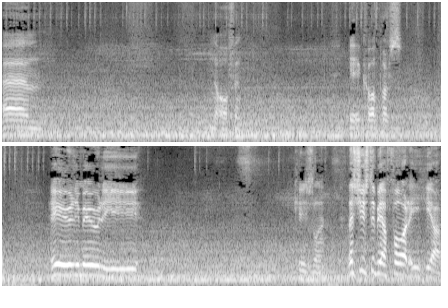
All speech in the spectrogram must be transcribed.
um, not often, get coppers. Holy moly! Occasionally. This used to be a 40 here,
